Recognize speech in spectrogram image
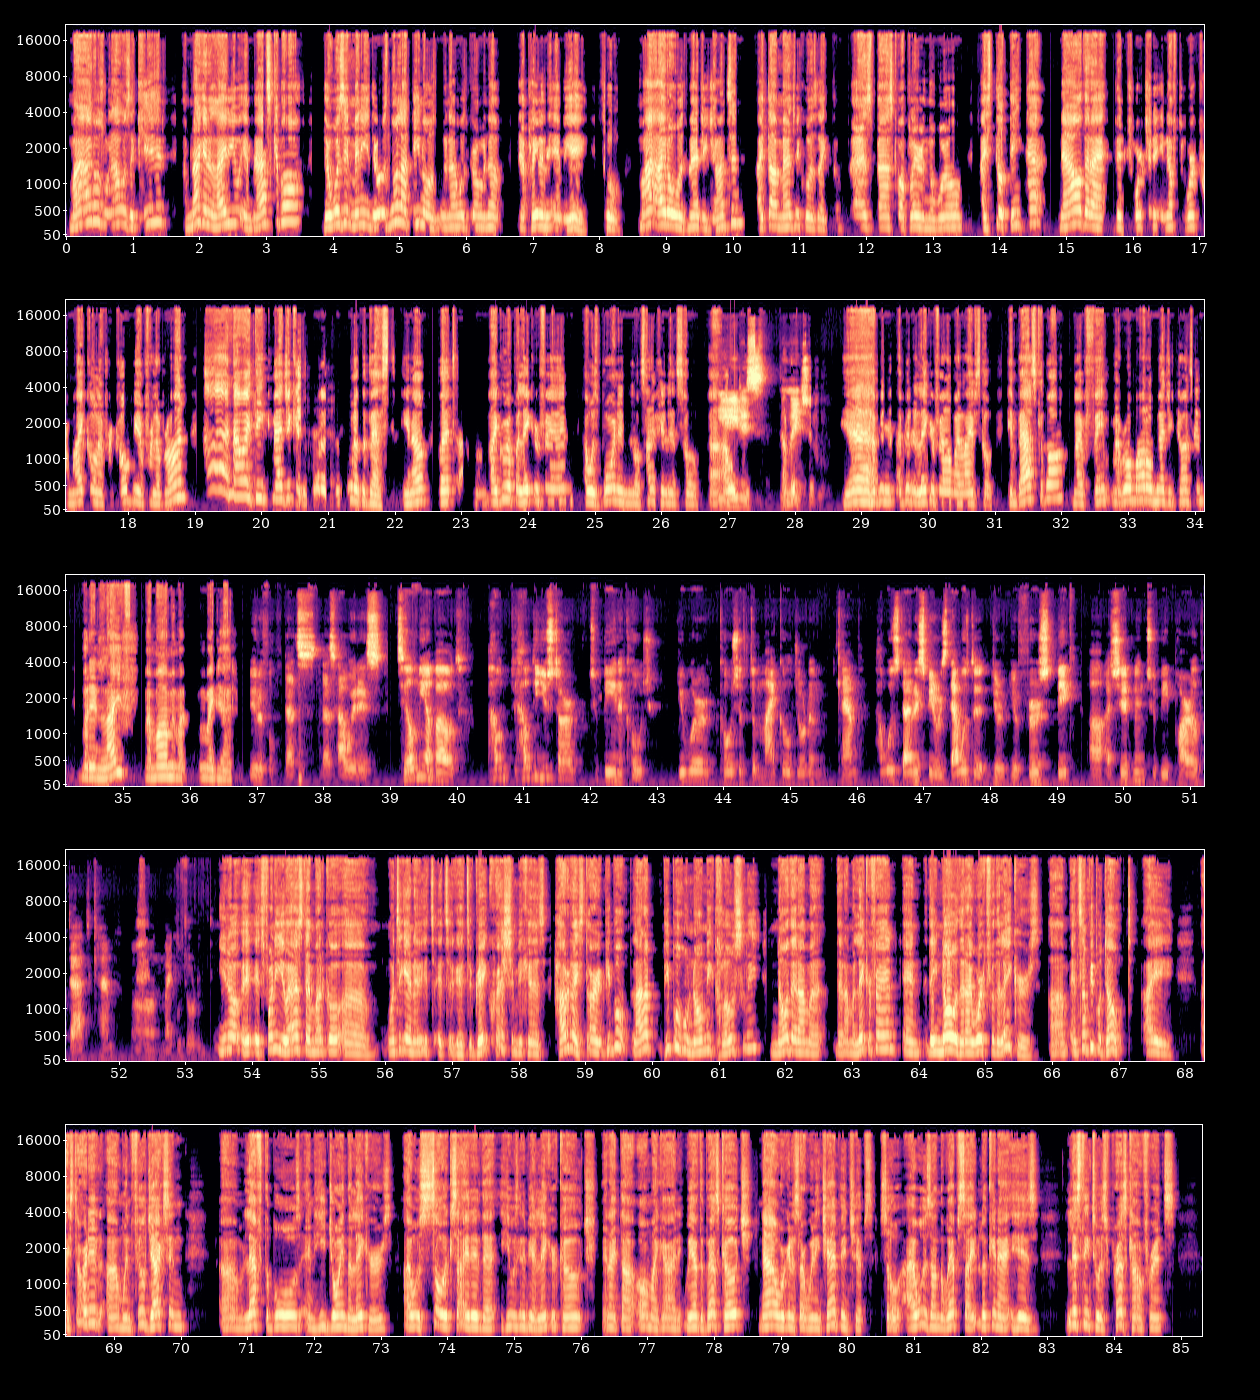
My idols when I was a kid, I'm not gonna lie to you, in basketball, there wasn't many, there was no Latinos when I was growing up that played in the NBA. So my idol was Magic Johnson. I thought Magic was like the best basketball player in the world. I still think that. Now that I've been fortunate enough to work for Michael and for Kobe and for LeBron, ah, now I think Magic is one of, one of the best, you know? But um, I grew up a Laker fan. I was born in Los Angeles, so uh, the eighties, the late show. Yeah, I've been I've been a Laker fan all my life. So in basketball, my fame, my role model, Magic Johnson. But in life, my mom and my my dad. Beautiful. That's that's how it is. Tell me about how how did you start to being a coach? You were coach of the Michael Jordan camp. How was that experience? That was the your your first big uh, achievement to be part of that camp on Michael Jordan? You know, it, it's funny you asked that, Marco. Uh, once again, it's it's a, it's a great question because how did I start? People, a lot of people who know me closely know that I'm a that I'm a Laker fan, and they know that I worked for the Lakers. Um, and some people don't. I I started um, when Phil Jackson um, left the Bulls and he joined the Lakers. I was so excited that he was going to be a Laker coach. And I thought, oh my God, we have the best coach. Now we're going to start winning championships. So I was on the website looking at his, listening to his press conference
